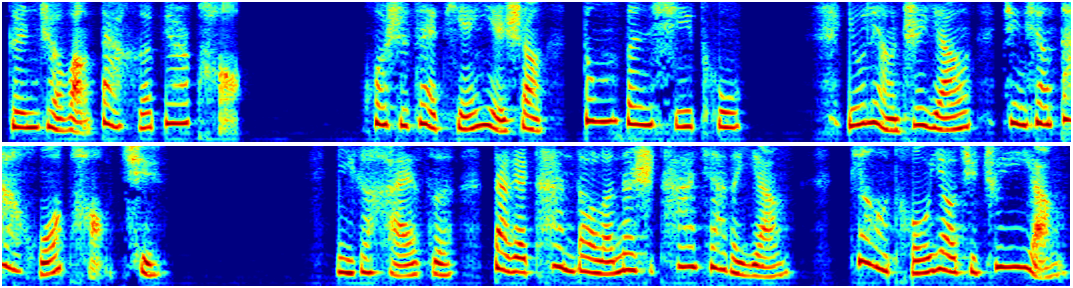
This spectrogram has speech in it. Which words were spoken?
跟着往大河边跑，或是在田野上东奔西突。有两只羊竟向大火跑去。一个孩子大概看到了那是他家的羊。掉头要去追羊，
